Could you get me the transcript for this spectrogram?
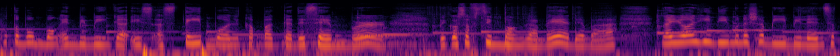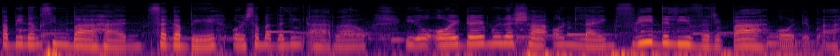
puto bumbong and bibingka is a staple kapag ka December because of simbang gabi, ba? Ngayon hindi mo na siya bibilin sa tabi ng simbahan sa gabi or sa madaling araw. I-order mo na siya online, free delivery pa, o ba?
